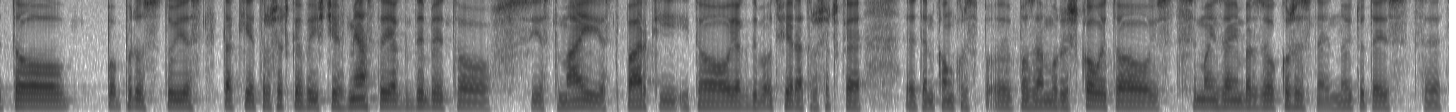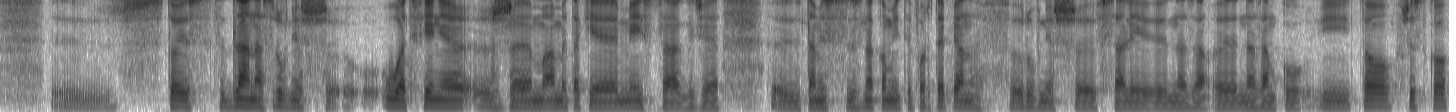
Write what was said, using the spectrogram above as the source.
Y, To po prostu jest takie troszeczkę wyjście w miasto, jak gdyby to jest maj, jest park i, i to jak gdyby otwiera troszeczkę y, ten konkurs po- poza mury szkoły, to jest moim zdaniem bardzo korzystne. No i tutaj jest, to jest dla nas również ułatwienie, że mamy takie miejsca, gdzie y, tam jest znakomity fortepian, również y, w sali y, na, y, na zamku. I to wszystko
